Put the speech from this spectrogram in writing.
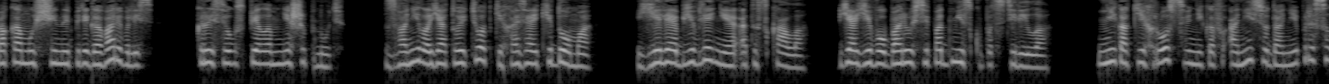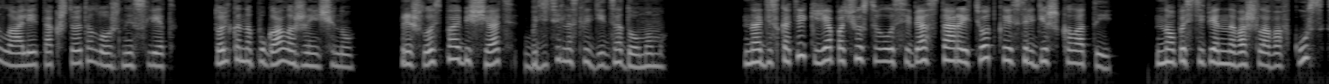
Пока мужчины переговаривались, Крыся успела мне шепнуть. Звонила я той тетке, хозяйке дома. Еле объявление отыскала. Я его Борюсе под миску подстелила. Никаких родственников они сюда не присылали, так что это ложный след. Только напугала женщину. Пришлось пообещать бдительно следить за домом. На дискотеке я почувствовала себя старой теткой среди школоты, но постепенно вошла во вкус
